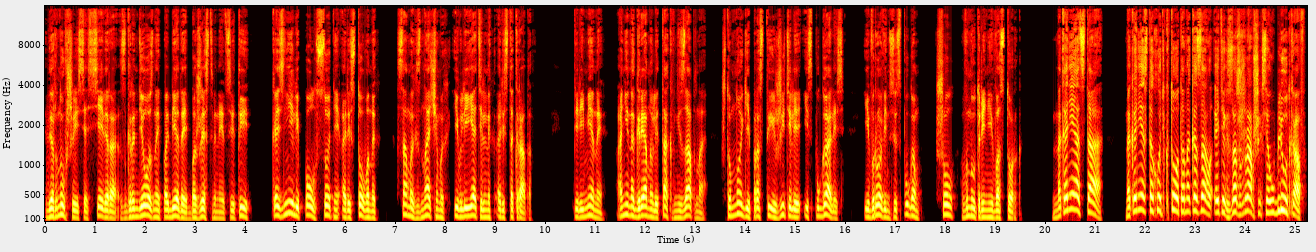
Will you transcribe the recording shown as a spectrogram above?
вернувшиеся с севера с грандиозной победой божественные цветы казнили полсотни арестованных, самых значимых и влиятельных аристократов. Перемены, они нагрянули так внезапно, что многие простые жители испугались, и вровень с испугом шел внутренний восторг. «Наконец-то! Наконец-то хоть кто-то наказал этих зажравшихся ублюдков!»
